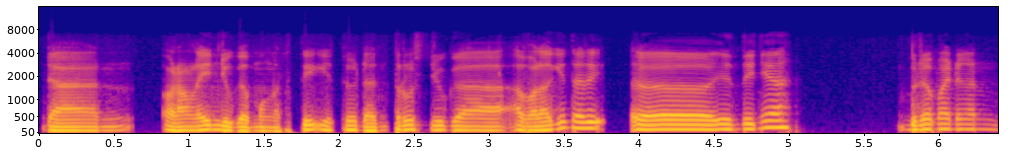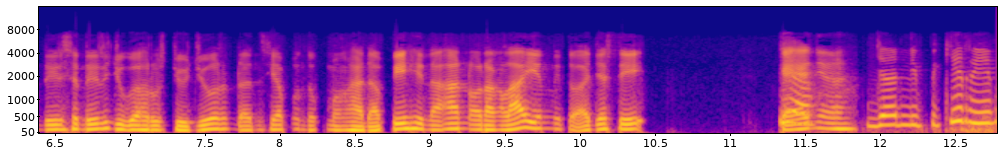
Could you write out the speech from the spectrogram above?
dan orang lain juga mengerti gitu. Dan terus juga apalagi tadi eh, intinya berdamai dengan diri sendiri juga harus jujur dan siap untuk menghadapi hinaan orang lain. Itu aja sih. Iya. kayaknya. jangan dipikirin.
